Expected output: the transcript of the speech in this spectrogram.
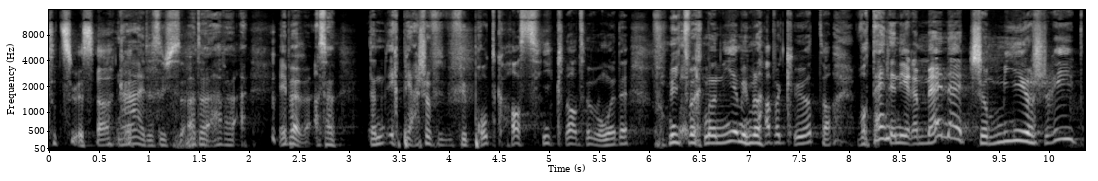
dazu sagen. Nein, das ist so. Also, äh, eben, also, dann, ich bin auch schon für, für Podcasts eingeladen worden, von die ich noch nie in meinem Leben gehört habe, wo denen ihr Manager mir schreibt,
